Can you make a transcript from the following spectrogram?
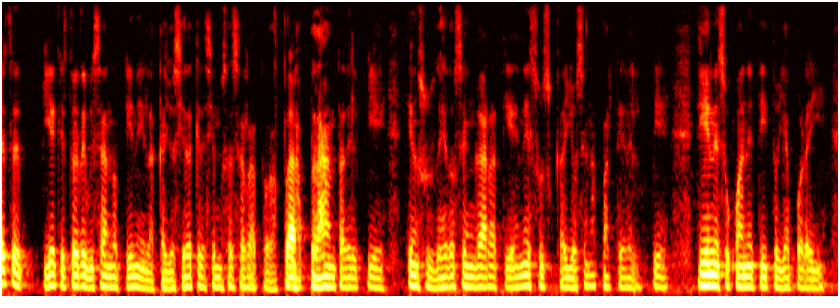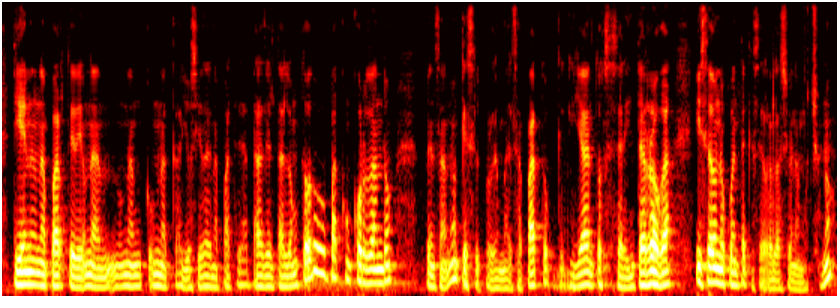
este pie que estoy revisando tiene la callosidad que decíamos hace rato, la planta del pie, tiene sus dedos en garra, tiene sus callos en la parte del pie, tiene su juanetito ya por ahí, tiene una parte de una, una, callosidad en la parte de atrás del talón, todo va concordando pensando que es el problema del zapato, y ya entonces se le interroga y se da uno cuenta que se relaciona mucho, ¿no?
